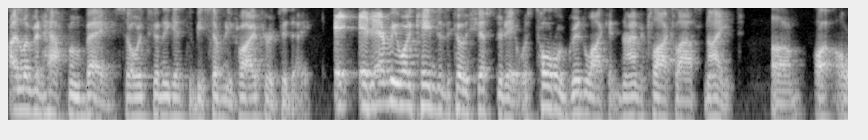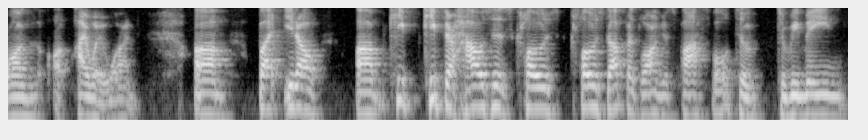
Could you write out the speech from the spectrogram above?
I live in Half Moon Bay, so it's going to get to be 75 here today. It, and everyone came to the coast yesterday. It was total gridlock at nine o'clock last night um, along Highway One. Um, but you know, um, keep keep their houses closed closed up as long as possible to to remain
